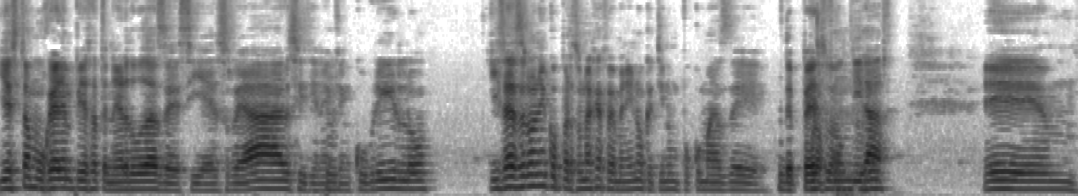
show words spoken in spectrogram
Y esta mujer empieza a tener dudas de si es real, si tiene que encubrirlo. Quizás es el único personaje femenino que tiene un poco más de, De peso. profundidad. Em,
